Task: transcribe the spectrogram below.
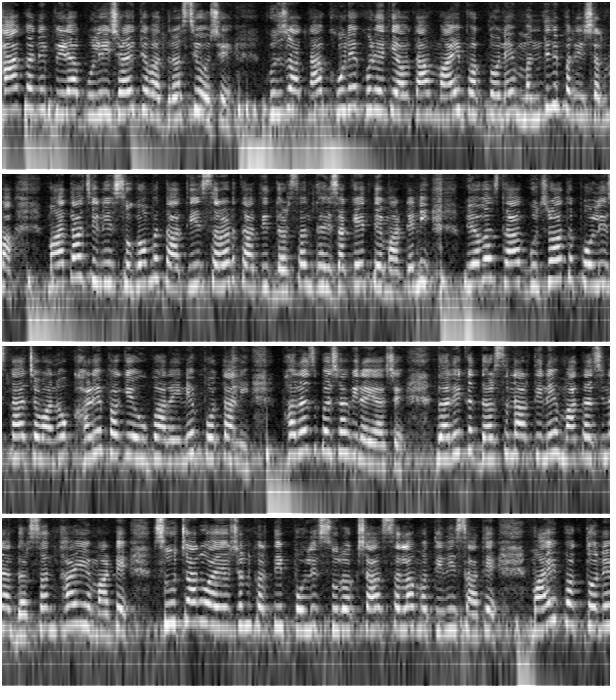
થાક અને પીડા ભૂલી જાય તેવા દ્રશ્યો છે. ગુજરાતના ખૂણે ખૂણેથી આવતા માઈ ભક્તોને મંદિર પરિસરમાં માતાજીની સુગમતાથી, સરળતાથી દર્શન થઈ શકે તે માટેની વ્યવસ્થા ગુજરાત પોલીસના જવાનો ખડે પગે ઊભા રહીને પોતાની ફરજ બજાવી રહ્યા છે. દરેક દર્શનાર્થીને માતાજીના દર્શન થાય એ માટે સુચારું આયોજન કરતી પોલીસ સુરક્ષા સલામતીની સાથે માય ભક્તોને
